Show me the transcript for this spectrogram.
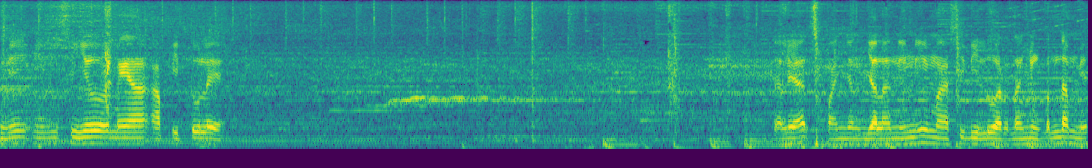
ini insinyur Mea Apitule. Kita lihat sepanjang jalan ini masih di luar Tanjung Pendam ya.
